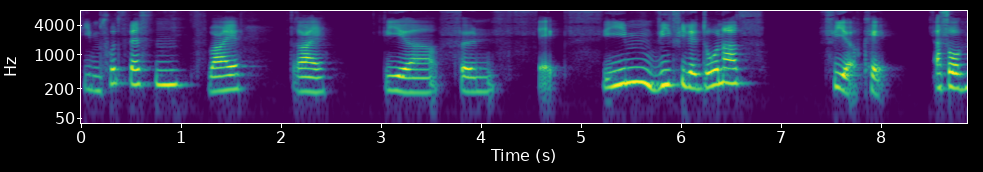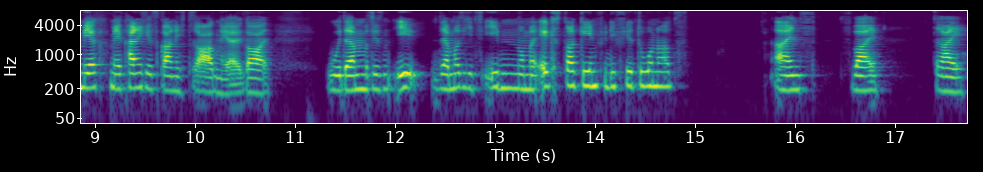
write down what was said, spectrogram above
sieben Schutzwesten. Zwei, drei, vier, fünf, sechs, sieben. Wie viele Donuts? Vier, okay. Achso, mehr, mehr kann ich jetzt gar nicht tragen. Ja, egal. Gut, dann muss ich, jetzt, e, dann muss ich jetzt eben nochmal extra gehen für die vier Donuts. Eins, zwei, drei,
